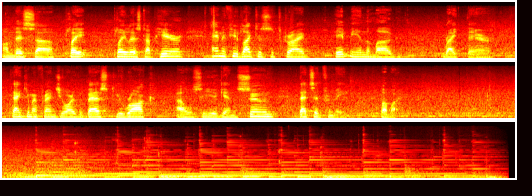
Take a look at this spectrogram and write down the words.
on this uh, play, playlist up here and if you'd like to subscribe, hit me in the mug right there. Thank you, my friends. You are the best. You rock. I will see you again soon. That's it for me. Bye bye.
